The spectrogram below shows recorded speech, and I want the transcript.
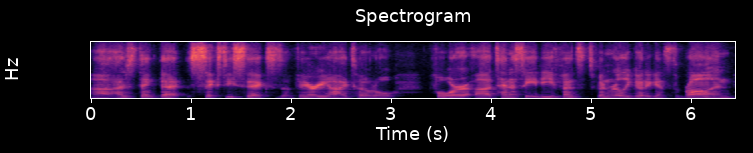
Uh, I just think that 66 is a very high total for uh, Tennessee defense. It's been really good against the run.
